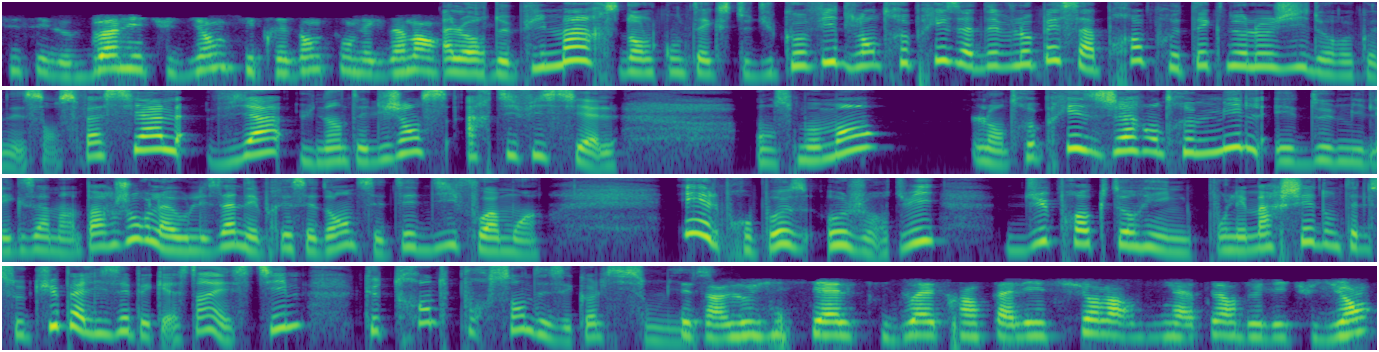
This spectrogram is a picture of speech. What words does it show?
si c'est le bon étudiant qui présente son examen. Alors depuis mars, dans le contexte du Covid, l'entreprise a développé sa propre technologie de reconnaissance faciale via une intelligence artificielle. En ce moment, l'entreprise gère entre 1000 et 2000 examens par jour, là où les années précédentes c'était 10 fois moins et elle propose aujourd'hui du proctoring. Pour les marchés dont elle s'occupe, Alizé Pécastin estime que 30% des écoles s'y sont mises. C'est un logiciel qui doit être installé sur l'ordinateur de l'étudiant.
